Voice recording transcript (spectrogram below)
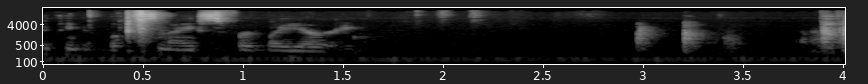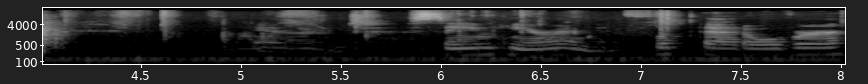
I think it looks nice for layering. And same here, I'm going to flip that over.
